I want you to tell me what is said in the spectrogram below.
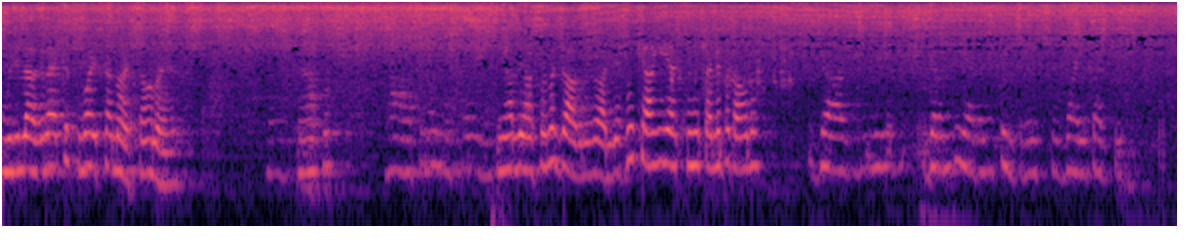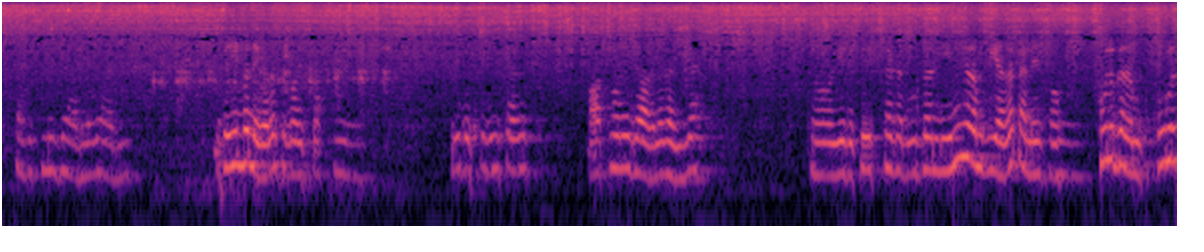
मुझे लग रहा है कि सुबह इसका नाश्ता होना है। यहाँ पे आसमान में जाग लगा रही है क्या किया इसमें पहले बताओ ना जाग गर्म किया करके इसमें जाग लगा दी दही बनेगा ना सुबह इसका। ये देखिए जी सर आसमान में जाग लगाई है। तो ये देखिए, इसका का दूध नहीं गर्म किया था पहले इसको, फुल गर्म, फुल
